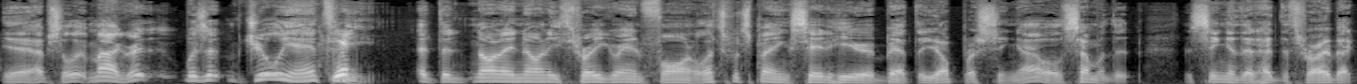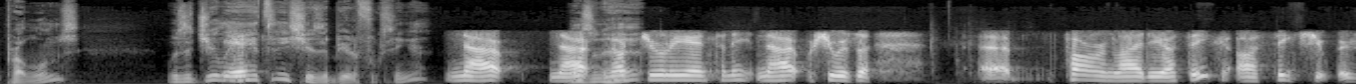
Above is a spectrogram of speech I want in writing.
yeah, absolutely, Margaret. Was it Julie Anthony at the 1993 grand final? That's what's being said here about the opera singer or some of the the singer that had the throwback problems. Was it Julie Yes. Anthony? She was a beautiful singer. No, no, Wasn't not her? Julie Anthony. No, she was a, a foreign lady, I think. I think she was.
